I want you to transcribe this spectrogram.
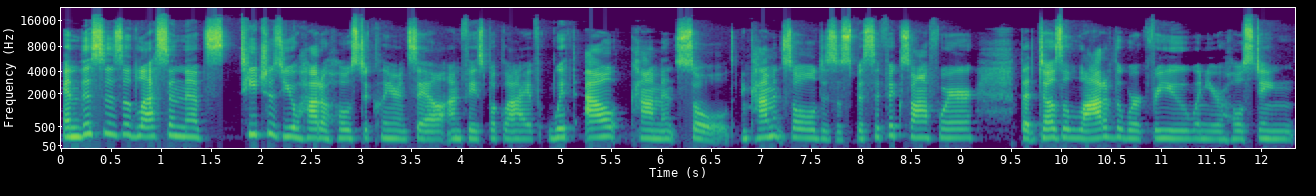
And this is a lesson that teaches you how to host a clearance sale on Facebook Live without CommentSold. And CommentSold is a specific software that does a lot of the work for you when you're hosting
